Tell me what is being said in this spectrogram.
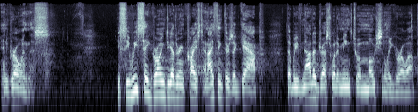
and grow in this. You see, we say growing together in Christ, and I think there's a gap that we've not addressed what it means to emotionally grow up.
